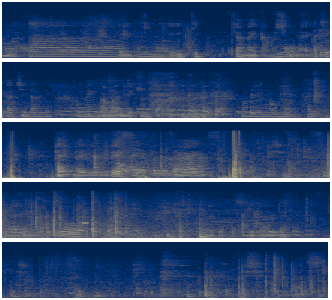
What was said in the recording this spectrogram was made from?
終わった平気じゃないかもしれもないうカチカチだね。ごめんご我慢できた。ごめんごめん。はい。大丈夫です、ありがとうございます。入りますよ。うん猫好きだよね。よいしょはい。よいしょ安心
